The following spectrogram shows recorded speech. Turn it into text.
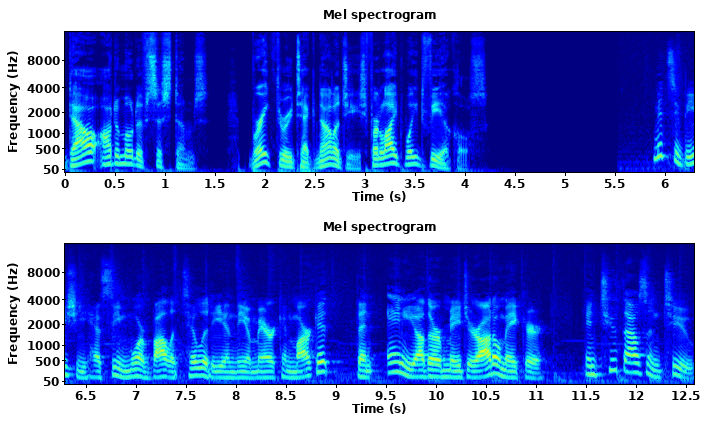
Dow Automotive Systems. Breakthrough technologies for lightweight vehicles. Mitsubishi has seen more volatility in the American market than any other major automaker. In 2002,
